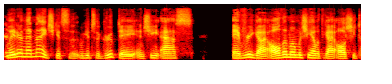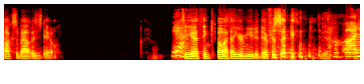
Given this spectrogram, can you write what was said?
later in that night, she gets to the, we get to the group date and she asks every guy, all the moments she had with the guy, all she talks about is Dale. Yeah. So yeah, I think. Oh, I thought you were muted there for a second. Oh God.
